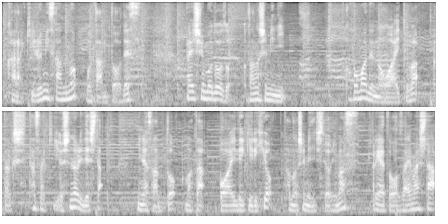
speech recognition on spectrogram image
唐木留美さんのご担当です。来週もどうぞお楽しみに。ここまでのお相手は私田崎義則でした。皆さんとまたお会いできる日を楽しみにしております。ありがとうございました。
